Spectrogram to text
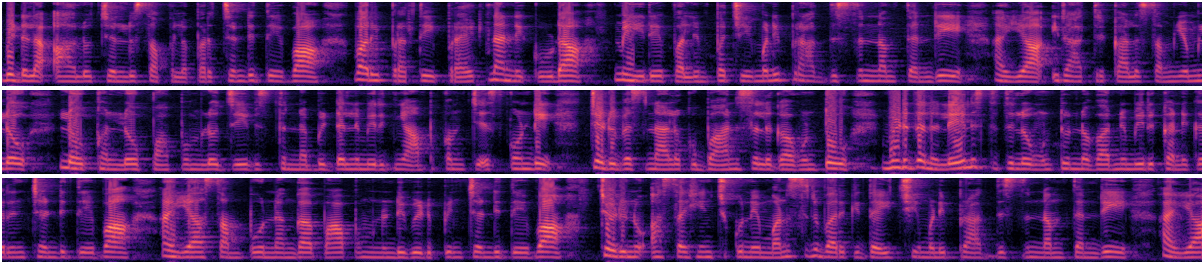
బిడ్డల ఆలోచన ఆలోచనలు సఫలపరచండి దేవా. వారి ప్రతి ప్రయత్నాన్ని కూడా మీరే ఫలింపచేయమని ప్రార్థిస్తున్నాం తండ్రి. అయ్యా ఈ రాత్రికాల సమయంలో లోకంలో పాపంలో జీవిస్తున్న బిడ్డల్ని మీరు జ్ఞాపకం చేసుకోండి. చెడు వ్యసనాలకు బానిసలుగా ఉంటూ విడుదల లేని స్థితిలో ఉంటున్న వారిని మీరు కనికరించండి దేవా. అయ్యా సంపూర్ణంగా పాపం నుండి విడిపించండి దేవా. చెడును అసహించుకునే మనసుని వారికి దయచేయమని ప్రార్థిస్తున్నాం తండ్రి. అయ్యా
